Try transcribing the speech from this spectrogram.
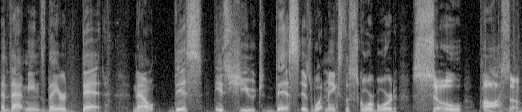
and that means they are dead. Now, this is huge. This is what makes the scoreboard so awesome.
